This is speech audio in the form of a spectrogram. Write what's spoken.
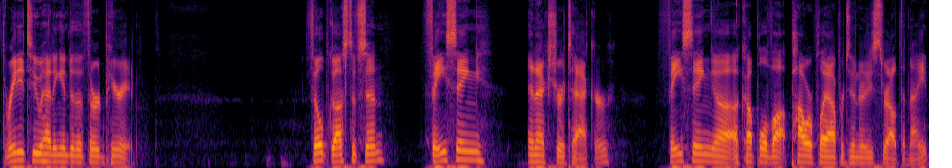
Three to two heading into the third period. Filip Gustavsson facing an extra attacker facing uh, a couple of uh, power play opportunities throughout the night,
